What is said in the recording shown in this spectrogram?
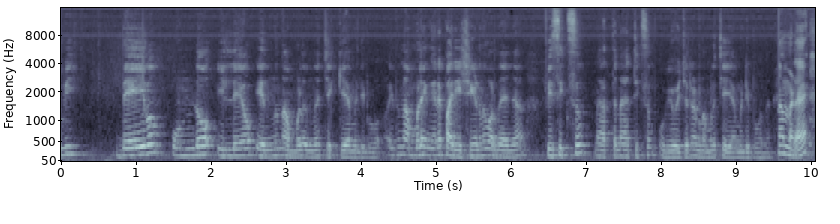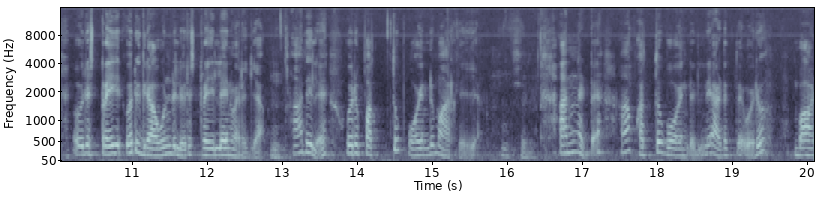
ജൂബി ദൈവം ഉണ്ടോ ഇല്ലയോ എന്ന് നമ്മൾ ഇന്ന് ചെക്ക് ചെയ്യാൻ വേണ്ടി പോവാം. ഇത് നമ്മൾ എങ്ങനെ പരീക്ഷിക്കണം എന്ന് പറഞ്ഞു കഴിഞ്ഞാൽ ഫിസിക്സും മാത്തമാറ്റിക്സും ഉപയോഗിച്ചിട്ടാണ് നമ്മൾ ചെയ്യാൻ വേണ്ടി പോകുന്നത്. നമ്മൾ ഒരു സ്ട്രെയി ഒരു ഗ്രൗണ്ടിൽ ഒരു സ്ട്രെയിറ്റ് ലൈൻ വരയ്ക്കുക. അതിൽ ഒരു പത്ത് പോയിന്റ് മാർക്ക് ചെയ്യുക. എന്നിട്ട് ആ പത്ത് പോയിന്റിന്റെ അടുത്ത് ഒരു ബാൾ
